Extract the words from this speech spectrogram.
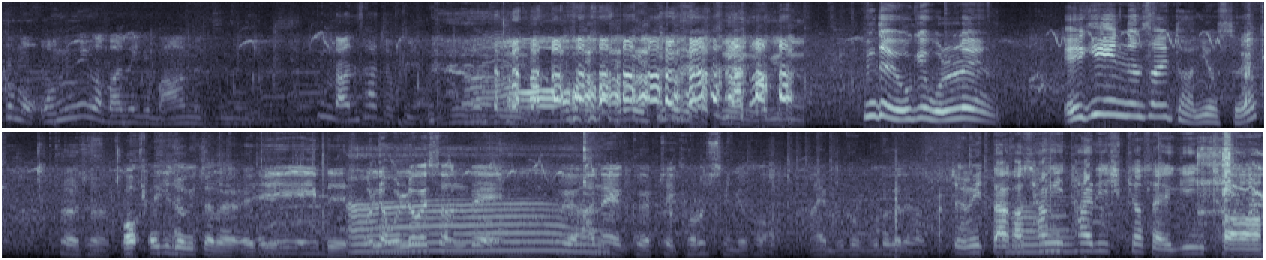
그럼 언니가 만약에 마음에 드는 거 그럼 난 사줘 그냥. 근데 여기 원래 애기 있는 사이트 아니었어요? 어, 애기 저기 있잖아요, 애기. 애기 아. 원래 오려고 했었는데 그 안에 그 갑자기 결혼식 생겨서 아예 못, 오- 못 오게 돼가지고 좀 이따가 아. 상의 탈의 시켜서 애기인 척.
